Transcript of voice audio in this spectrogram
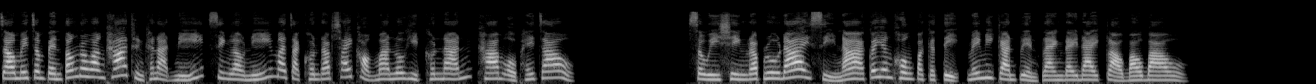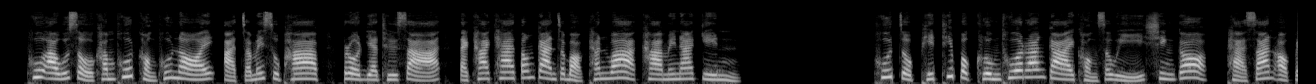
เจ้าไม่จำเป็นต้องระวังข้าถึงขนาดนี้ สิ่งเหล่านี้มาจากคนรับใช้ของมารโลหิตคนนั้น ข้ามโอบให้เจ้า สวีชิงรับรู้ได้สีหน้าก็ยังคงปกติไม่มีการเปลี่ยนแปลงใด ๆ กล่าวเบาๆ ผู้อาวุโสคำพูดของผู้น้อยอาจจะไม่สุภาพ โปรดอย่าถือสา แต่ข้าแค่ต้องการจะบอกท่านว่าข้าไม่น่ากิน พูดจบพิษที่ปกคลุมทั่วร่างกายของสวีชิงก็แผ่ซ่านออกไป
